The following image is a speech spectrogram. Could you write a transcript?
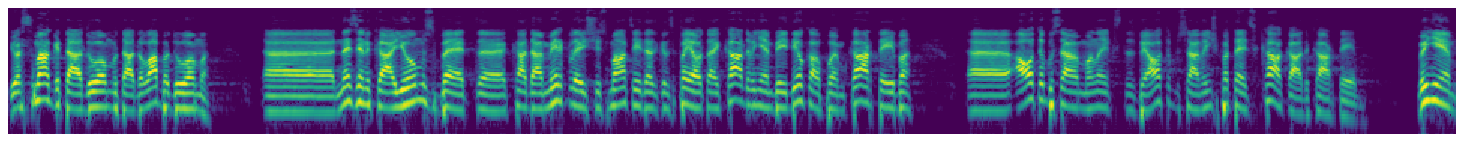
Jo smaga tā doma, tāda laba doma. Uh, nezinu kā jums, bet uh, kādā mirklī šis mācītājs, kad es pajautāju, kāda viņiem bija dievkalpojuma kārtība, uh, autobusā, man liekas, tas bija autobusā, viņš pateica, kā kāda kārtība. Viņiem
